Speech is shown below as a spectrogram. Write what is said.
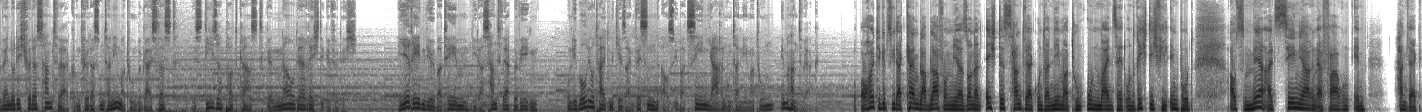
Wenn du dich für das Handwerk und für das Unternehmertum begeisterst, ist dieser Podcast genau der richtige für dich. Hier reden wir über Themen, die das Handwerk bewegen und Liborio teilt mit dir sein Wissen aus über zehn Jahren Unternehmertum im Handwerk. Heute gibt es wieder kein Blabla von mir, sondern echtes Handwerk, Unternehmertum und Mindset und richtig viel Input aus mehr als zehn Jahren Erfahrung im Handwerk.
